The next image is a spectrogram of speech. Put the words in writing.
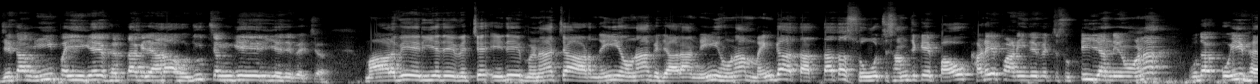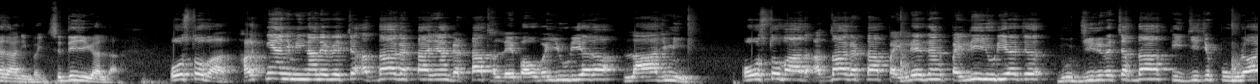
ਜੇ ਤਾਂ ਮੀਂਹ ਪਈ ਗਏ, ਫਿਰ ਤਾਂ ਗੁਜ਼ਾਰਾ ਹੋ ਜੂ ਚੰਗੇ ਏਰੀਏ ਦੇ ਵਿੱਚ। ਮਾਲਵੇ ਏਰੀਏ ਦੇ ਵਿੱਚ ਇਹਦੇ ਬਿਨਾ ਝਾੜ ਨਹੀਂ ਆਉਣਾ, ਗੁਜ਼ਾਰਾ ਨਹੀਂ ਹੋਣਾ, ਮਹਿੰਗਾ ਤੱਤ ਆ ਤਾਂ ਸੋਚ ਸਮਝ ਕੇ ਪਾਓ ਖੜੇ ਪਾਣੀ ਦੇ ਵਿੱਚ ਸੁੱਟੀ ਜਾਂਦੇ ਹੋ, ਹਨਾ? ਉਹਦਾ ਕੋਈ ਫਾਇਦਾ ਨਹੀਂ ਬਈ, ਸਿੱਧੀ ਜੀ ਗੱਲ ਆ। ਉਸ ਤੋਂ ਬਾਅਦ ਹਲਕੀਆਂ ਜ਼ਮੀਨਾਂ ਦੇ ਵਿੱਚ ਅੱਧਾ ਗੱਟਾ ਜਾਂ ਗੱਟਾ ਥੱਲੇ ਪਾਓ ਬਈ ਯੂਰੀਆ ਦਾ, ਲਾਜ਼ਮੀ। ਉਸ ਤੋਂ ਬਾਅਦ ਅੱਧਾ ਗੱਟਾ ਪਹਿਲੇ ਦਿਨ, ਪਹਿਲੀ ਯੂਰੀਆ 'ਚ, ਦੂਜੀ ਦੇ ਵਿੱਚ ਅੱਧਾ, ਤੀਜੀ 'ਚ ਪੂਰਾ,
